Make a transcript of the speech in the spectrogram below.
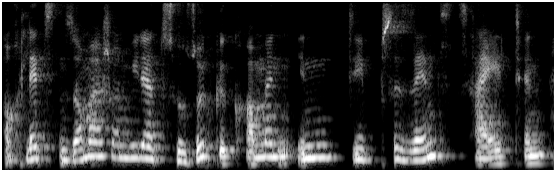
auch letzten Sommer schon wieder zurückgekommen in die Präsenzzeiten.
